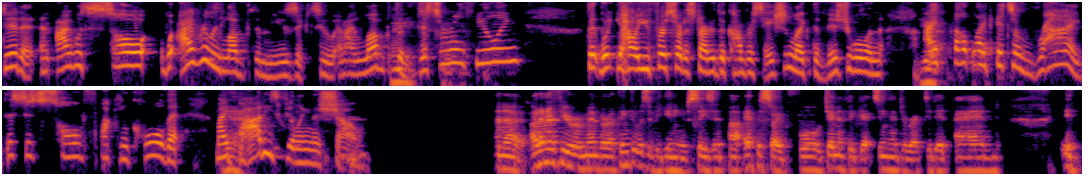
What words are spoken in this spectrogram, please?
did it and i was so i really loved the music too and i loved Thanks. the visceral feeling that what how you first sort of started the conversation like the visual and yeah. i felt like it's a ride this is so fucking cool that my yeah. body's feeling this show i know i don't know if you remember i think it was the beginning of season uh, episode four jennifer getzinger directed it and it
